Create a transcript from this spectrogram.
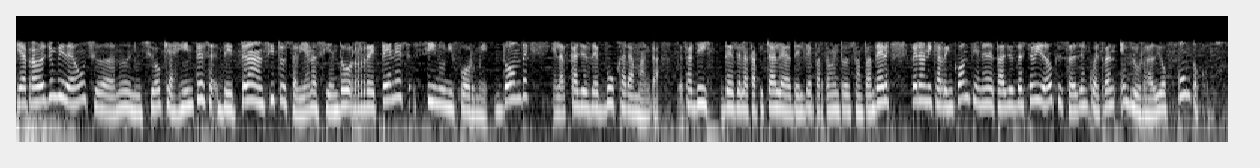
Y a través de un video, un ciudadano denunció que agentes de tránsito estarían haciendo retenes sin uniforme. ¿Dónde? En las calles de Bucaramanga. Pues allí, desde la capital eh, del departamento de Santander, Verónica Rincón tiene detalles de este video que ustedes encuentran en blurradio.com.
